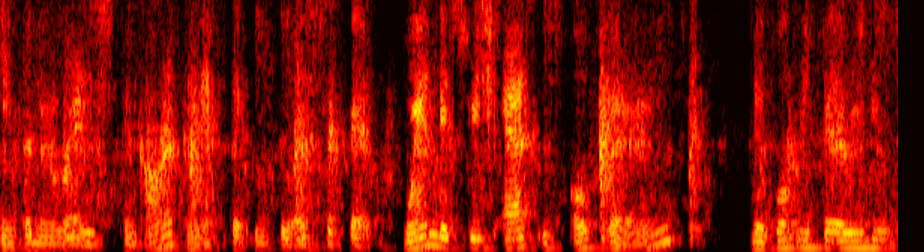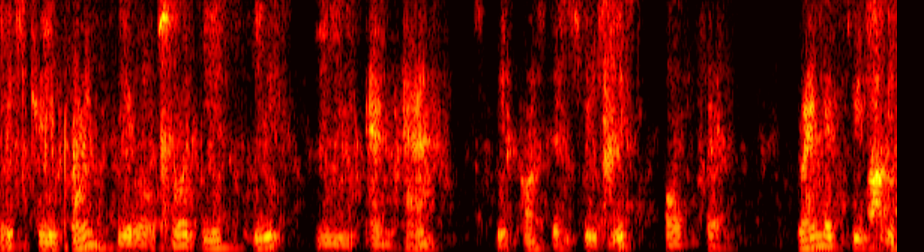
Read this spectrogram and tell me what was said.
internal resistance are connected into a circuit. When the switch S is open, the voltmeter reading is 3.0. So this is EMF because the switch is open. When the switch is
